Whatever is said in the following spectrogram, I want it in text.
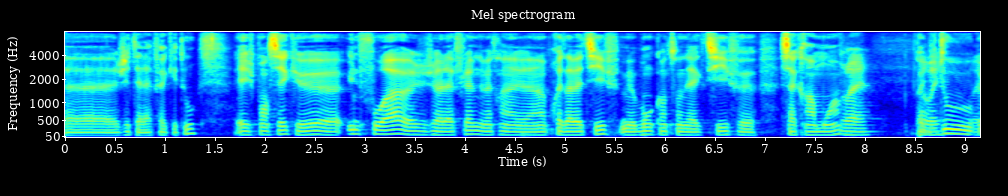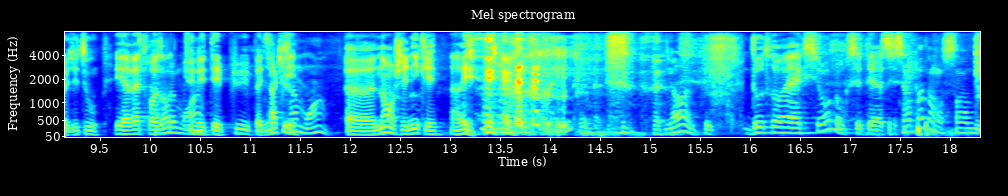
euh, j'étais à la fac et tout, et je pensais que une fois, j'ai la flemme de mettre un, préservatif, mais bon, quand on est actif, ça craint moins. Ouais. Pas du tout, pas du tout. Et à 23 ans, tu n'étais plus paniqué. Ça craint moins. non, j'ai niqué. Ah non, D'autres réactions, donc c'était assez sympa dans l'ensemble,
